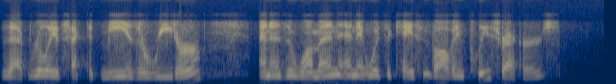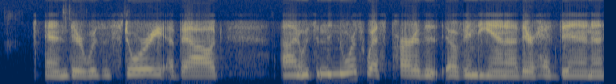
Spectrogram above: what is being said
that really affected me as a reader and as a woman, and it was a case involving police records. And there was a story about uh, it was in the northwest part of, the, of Indiana. There had been a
